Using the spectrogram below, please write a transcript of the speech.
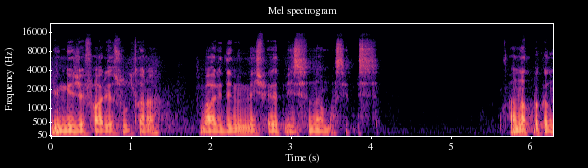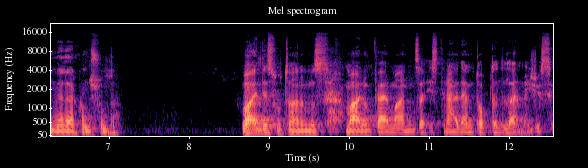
Dün gece Fahriye Sultan'a validemin meşveret meclisinden bahsetmişsin. Anlat bakalım neler konuşuldu. Valide Sultanımız malum fermanınıza istinaden topladılar meclisi.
